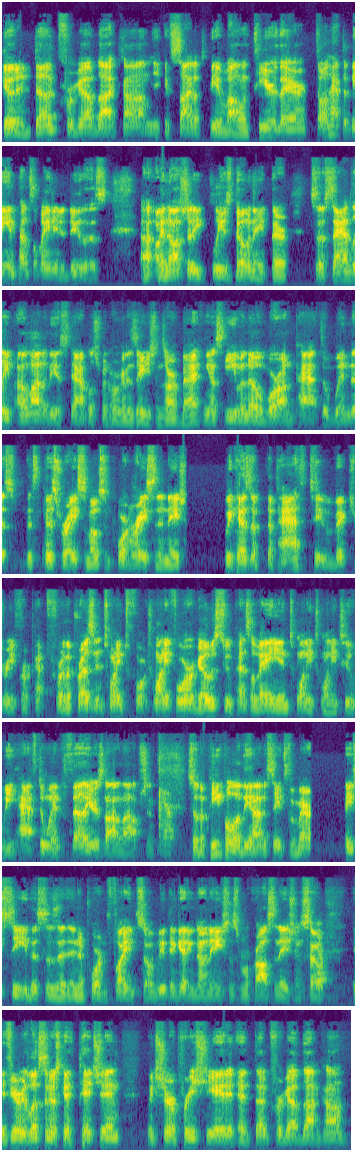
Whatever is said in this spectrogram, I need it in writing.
Go to dougforgov.com. You can sign up to be a volunteer there. Don't have to be in Pennsylvania to do this. Uh, and also, please donate there. So sadly, a lot of the establishment organizations aren't backing us, even though we're on path to win this this, this race, the most important race in the nation. Because the, the path to victory for for the president 2024 goes to Pennsylvania in 2022. We have to win. Failure is not an option. Yep. So the people of the United States of America they see this is an important fight. So we've been getting donations from across the nation. So yep. if your listeners can pitch in, we'd sure appreciate it at dougforgov.com.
